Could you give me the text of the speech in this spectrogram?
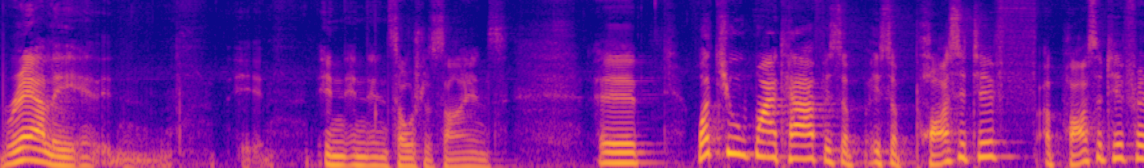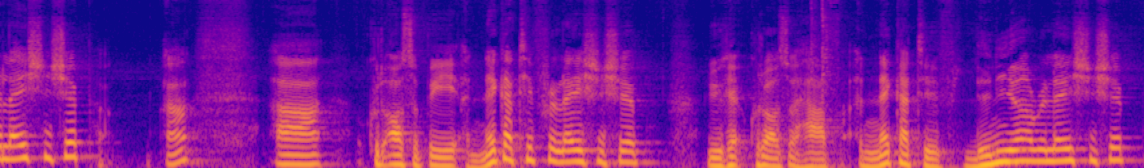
rarely in, in, in social science. Uh, what you might have is a, is a positive a positive relationship. Uh, uh, could also be a negative relationship. You could also have a negative linear relationship.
